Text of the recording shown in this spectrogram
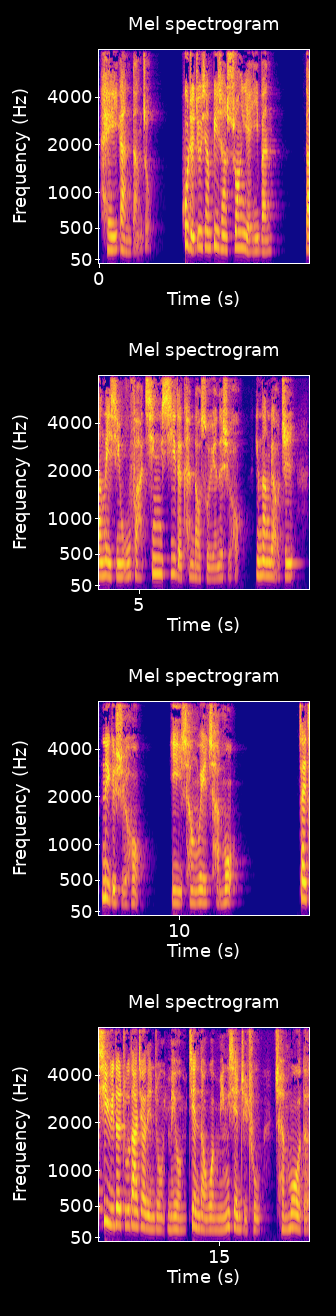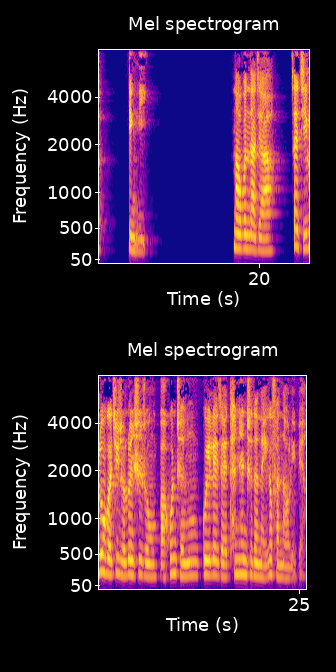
黑暗当中，或者就像闭上双眼一般？当内心无法清晰的看到所缘的时候，应当了知，那个时候已成为沉默。在其余的诸大教典中，没有见到过明显指出沉默的定义。那问大家？在集论和俱舍论释中，把昏沉归类在贪嗔痴的哪个烦恼里边？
